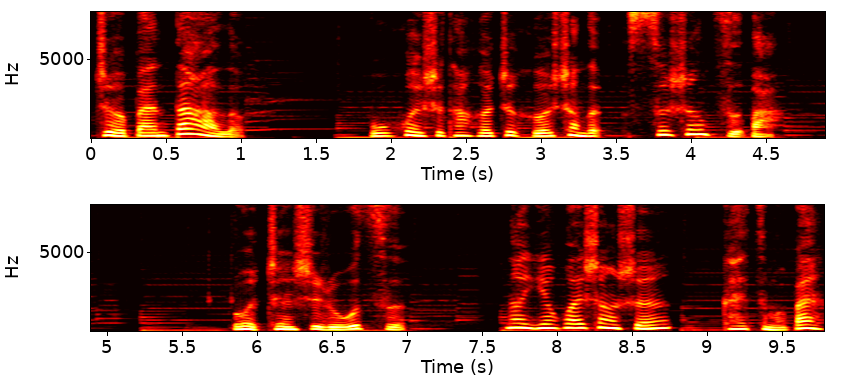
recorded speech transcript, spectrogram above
这般大了，不会是他和这和尚的私生子吧？若真是如此，那颜怀上神该怎么办？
